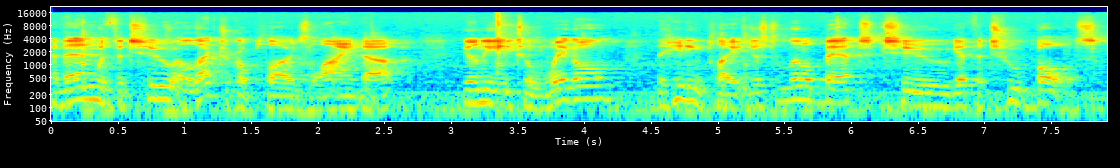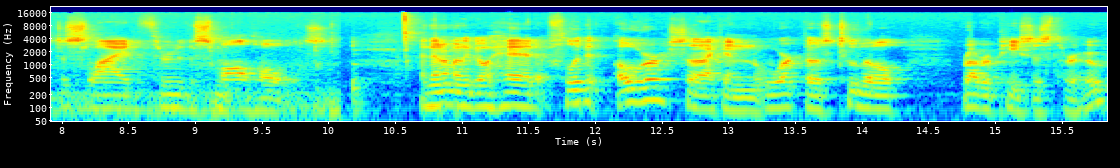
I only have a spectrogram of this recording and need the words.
And then with the two electrical plugs lined up, you'll need to wiggle the heating plate just a little bit to get the two bolts to slide through the small holes. And then I'm gonna go ahead, flip it over so that I can work those two little rubber pieces through.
